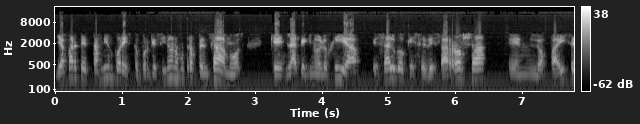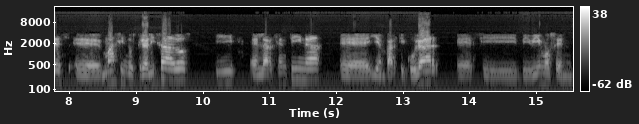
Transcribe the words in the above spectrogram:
y aparte también por esto, porque si no nosotros pensamos que la tecnología es algo que se desarrolla en los países eh, más industrializados y en la Argentina y en particular eh, si vivimos en,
